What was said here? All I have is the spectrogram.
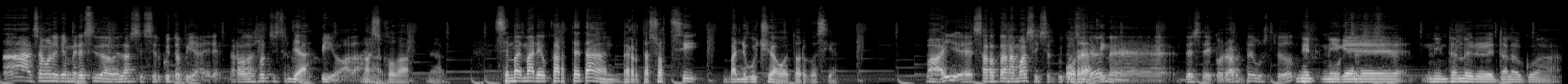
Ah, esango neken merezi da bela ze zirkuito pia ere. Berrota sortzi zirkuito Ja. da. Asko da. Ja. Zenbait Mario Kartetan berrota sortzi baino gutxiago etorko zian. Bai, e, zarratan amasi Horregatik. ziren, e, desde arte uste dut. Nik, nik Hostia, eh, Nintendo irureita laukoa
